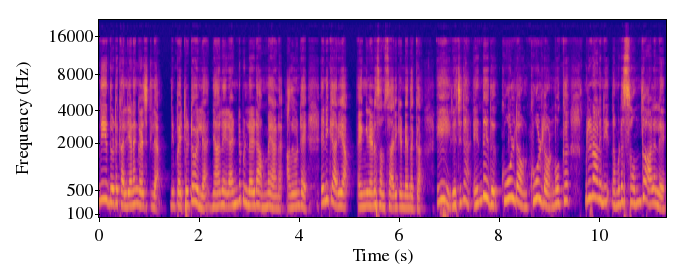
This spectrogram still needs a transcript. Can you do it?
നീ ഇതോടെ കല്യാണം കഴിച്ചിട്ടില്ല. നീ പറ്റിട്ടുമില്ല ഞാൻ രണ്ട് പിള്ളേരുടെ അമ്മയാണ്. അതുകൊണ്ട് എനിക്കറിയാം എങ്ങനെയാണ് സംസാരിക്കേണ്ടതെന്നൊക്കെ. ഏയ് രചന എന്താ ഇത്? കൂൾ ഡൗൺ കൂൾ ഡൗൺ നോക്ക്. മൃണാളിനി നമ്മുടെ സ്വന്തം ആളല്ലേ?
